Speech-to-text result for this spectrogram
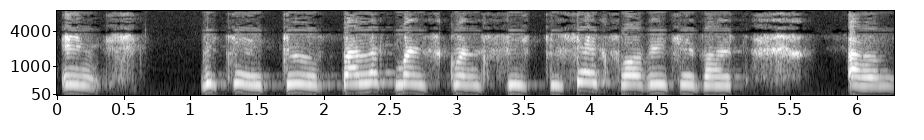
en weet jy, toe bel ek my skoonsie, toe sê ek vir weet jy wat, ehm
